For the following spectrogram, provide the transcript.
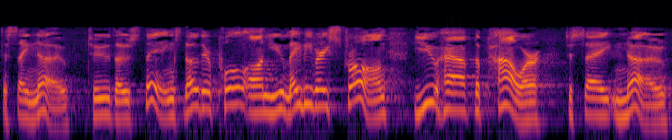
to say no to those things. Though their pull on you may be very strong, you have the power to say no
